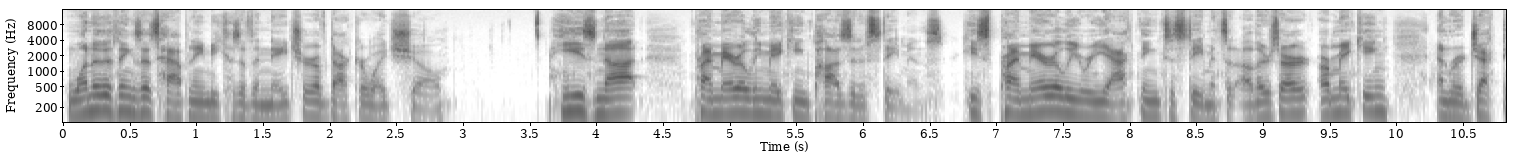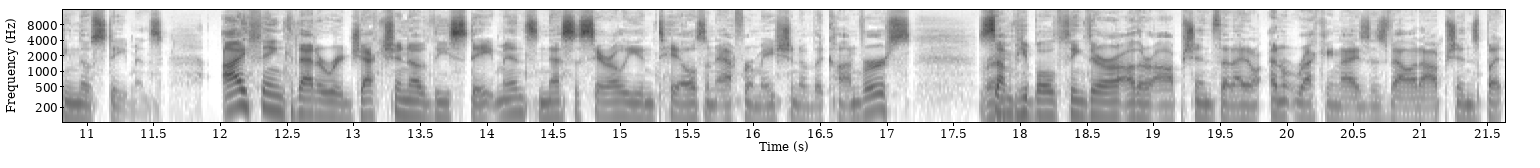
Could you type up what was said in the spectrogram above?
One of the things that's happening because of the nature of Dr. White's show, he's not primarily making positive statements. He's primarily reacting to statements that others are, are making and rejecting those statements. I think that a rejection of these statements necessarily entails an affirmation of the converse. Some people think there are other options that I don't I don't recognize as valid options, but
